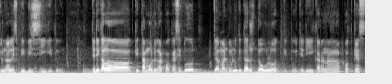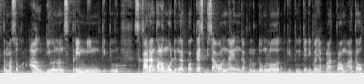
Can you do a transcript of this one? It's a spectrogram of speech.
jurnalis BBC gitu. Jadi kalau kita mau dengar podcast itu zaman dulu kita harus download gitu. Jadi karena podcast termasuk audio non streaming gitu. Sekarang kalau mau dengar podcast bisa online, nggak perlu download gitu. Jadi banyak platform atau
